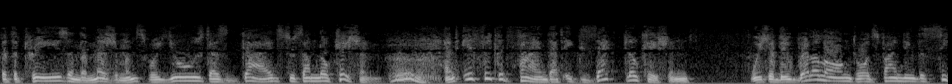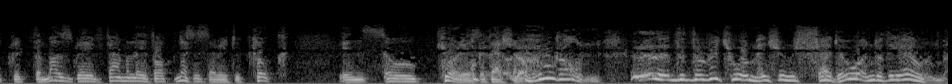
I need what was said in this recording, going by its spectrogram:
that the trees and the measurements were used as guides to some location. Ah. And if we could find that exact location, we should be well along towards finding the secret the Musgrave family thought necessary to cloak in so curious a fashion. Hold on. The, the ritual mentions shadow under the elm.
